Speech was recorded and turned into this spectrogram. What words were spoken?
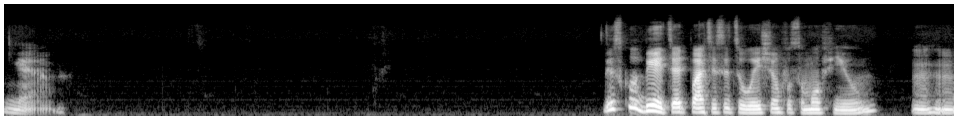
Yeah. This could be a third party situation for some of you. Mm-hmm.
